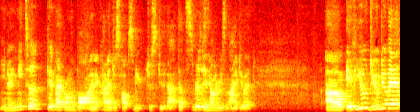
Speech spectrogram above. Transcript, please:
You know, you need to get back on the ball. And it kind of just helps me just do that. That's really the only reason I do it. Um, if you do do it,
